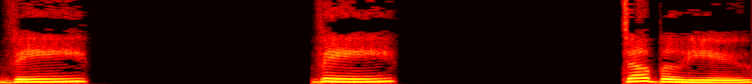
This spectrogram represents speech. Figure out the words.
V V W.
